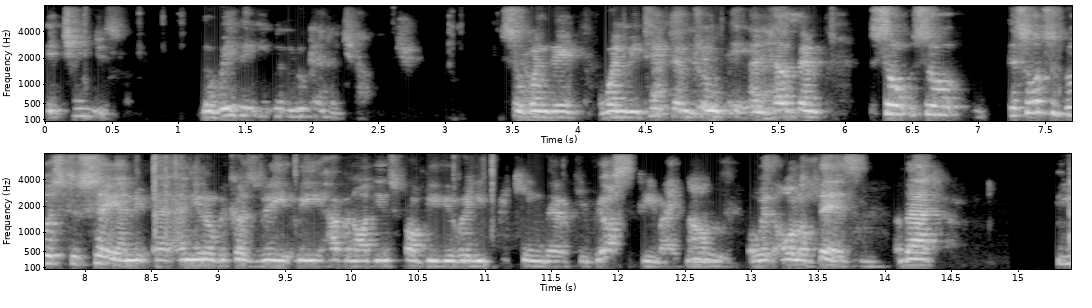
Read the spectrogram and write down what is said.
It changes the way they even look at a challenge. So when they when we take them through and help them, so so this also goes to say, and uh, and you know, because we we have an audience probably really piquing their curiosity right now mm. with all of this, mm. that you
